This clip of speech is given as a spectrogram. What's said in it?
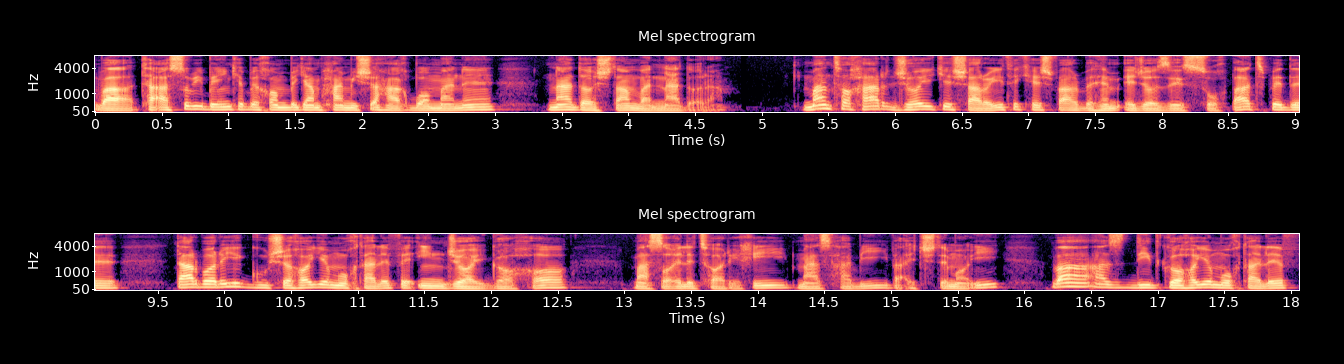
و تعصبی به این که بخوام بگم همیشه حق با منه نداشتم و ندارم من تا هر جایی که شرایط کشور به هم اجازه صحبت بده درباره گوشه های مختلف این جایگاه ها مسائل تاریخی، مذهبی و اجتماعی و از دیدگاه های مختلف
